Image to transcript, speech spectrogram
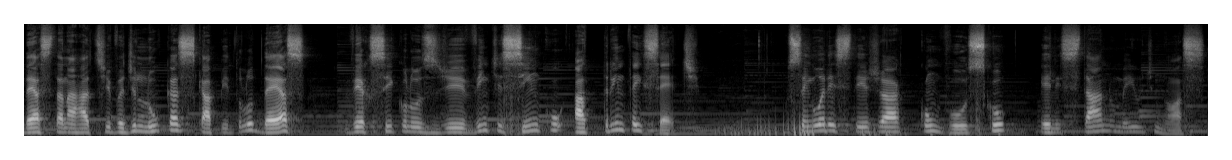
desta narrativa de Lucas, capítulo 10, versículos de 25 a 37. O Senhor esteja convosco, Ele está no meio de nós.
